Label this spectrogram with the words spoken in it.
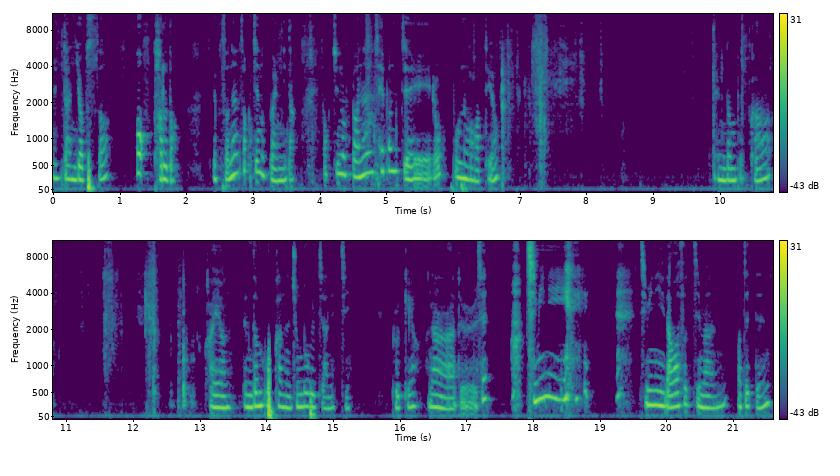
일단 엽서 어 다르다. 엽서는 석진 오빠입니다. 석진 오빠는 세 번째로 뽑는 것 같아요. 랜덤 포카. 과연 랜덤 포카는 중복일지 아닐지 볼게요. 하나 둘셋. 지민이. 지민이 나왔었지만 어쨌든.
